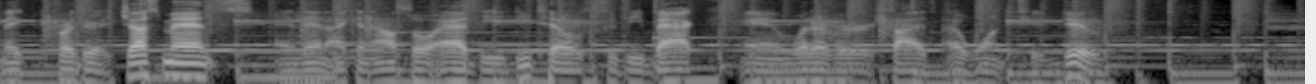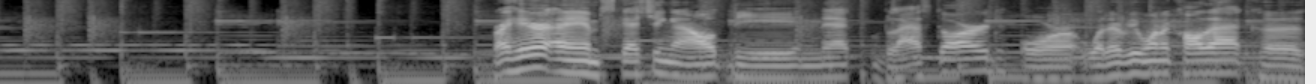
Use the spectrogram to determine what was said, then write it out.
make further adjustments and then I can also add the details to the back and whatever sides I want to do. Right here I am sketching out the neck blast guard or whatever you want to call that because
